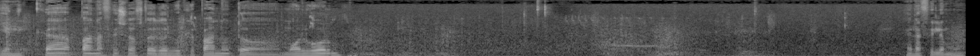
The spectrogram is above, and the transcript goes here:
Γενικά πάω να αφήσω αυτό εδώ λίγο πιο πάνω, το Mallworm. Έλα φίλε μου,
